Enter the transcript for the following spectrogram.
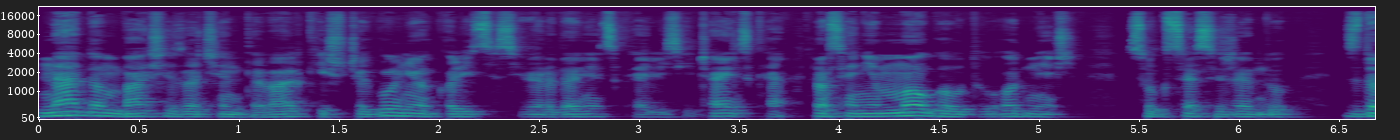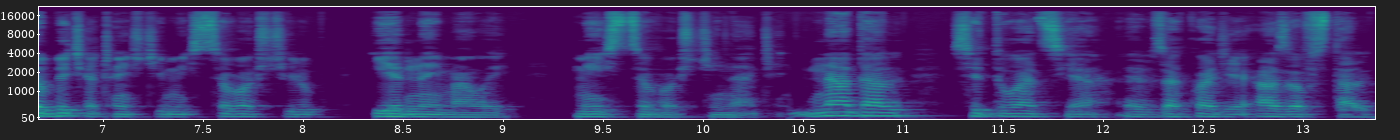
na Donbasie zacięte walki, szczególnie okolice Siewierodoniecka i Lisiczańska. Rosjanie mogą tu odnieść sukcesy rzędu zdobycia części miejscowości lub jednej małej miejscowości na dzień. Nadal sytuacja w zakładzie Azowstal,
